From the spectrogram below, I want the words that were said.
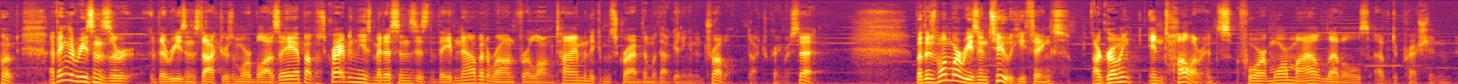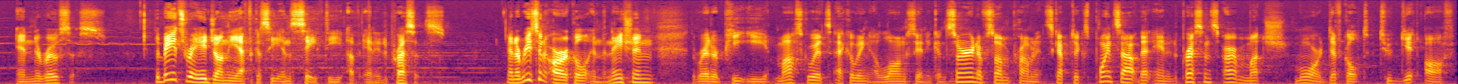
quote, I think the reasons are the reasons doctors are more blasé about prescribing these medicines is that they've now been around for a long time and they can prescribe them without getting into trouble. Dr. Kramer said. But there's one more reason, too, he thinks our growing intolerance for more mild levels of depression and neurosis. Debates rage on the efficacy and safety of antidepressants. In a recent article in The Nation, the writer P.E. Moskowitz, echoing a long-standing concern of some prominent skeptics, points out that antidepressants are much more difficult to get off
